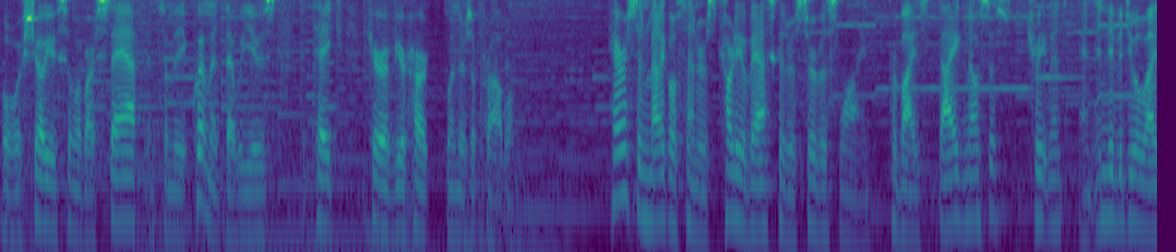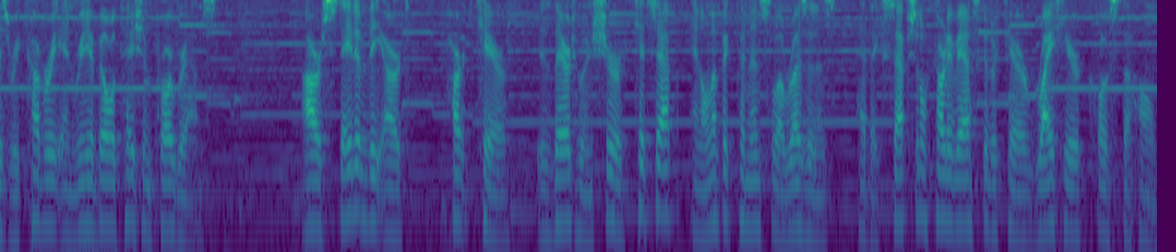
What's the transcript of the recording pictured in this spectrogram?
where we'll show you some of our staff and some of the equipment that we use to take care of your heart when there's a problem. Harrison Medical Center's cardiovascular service line provides diagnosis, treatment, and individualized recovery and rehabilitation programs. Our state-of-the-art heart care is there to ensure Kitsap and Olympic Peninsula residents have exceptional cardiovascular care right here close to home.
